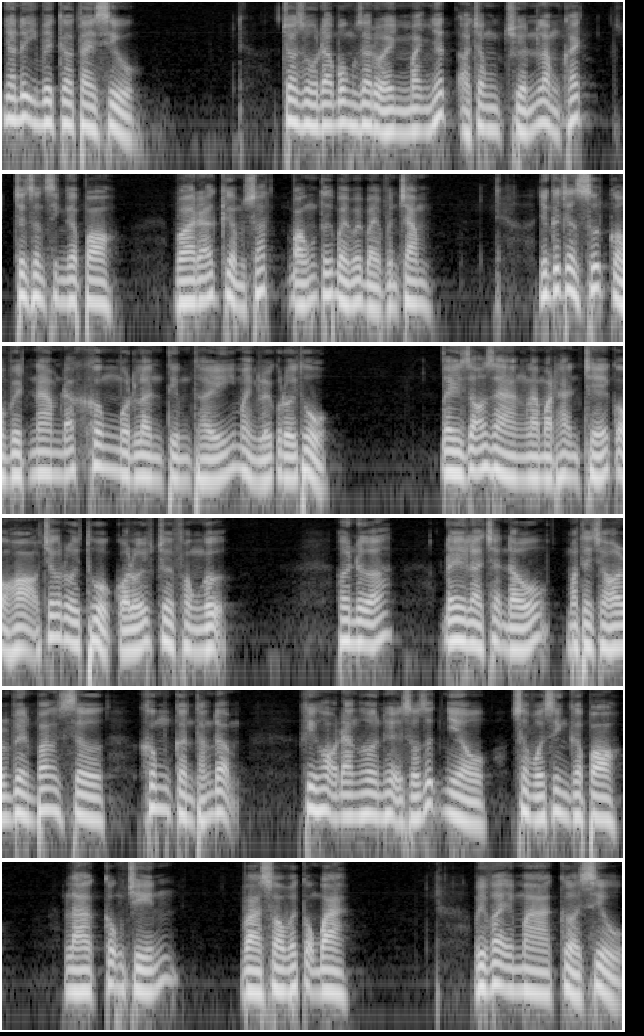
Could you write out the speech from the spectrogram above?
Nhận định về kèo tài xỉu Cho dù đã bung ra đội hình mạnh nhất ở trong chuyến làm khách trên sân Singapore và đã kiểm soát bóng tới 77%, nhưng cái chân sút của Việt Nam đã không một lần tìm thấy mảnh lưới của đối thủ. Đây rõ ràng là mặt hạn chế của họ trước đối thủ có lối chơi phòng ngự. Hơn nữa, đây là trận đấu mà thầy trò huấn viên Park Hang-seo không cần thắng đậm khi họ đang hơn hệ số rất nhiều so với Singapore là cộng 9 và so với cộng 3. Vì vậy mà cửa xỉu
